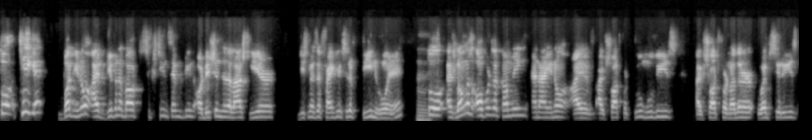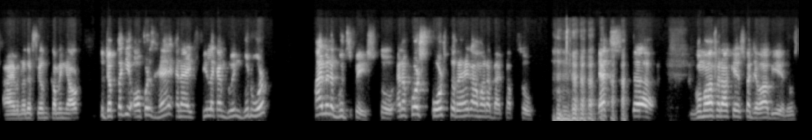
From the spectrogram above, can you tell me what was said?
तो ठीक है but you know I given about 16 17 auditions in the last year जिसमें से फ्रैंकली सिर्फ तीन हुए हैं हम्म। तो as long as offers are coming and I you know I I shot for two movies I shot for another web series I have another film coming out तो जब तक ये ऑफर्स हैं and I feel like I am doing good work I am in a good space तो एंड ऑफ कोर्स स्पोर्ट्स तो रहेगा हमारा बैकअप सो that's the घुमा फिरा के उसका जवाब ये है दोस्त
